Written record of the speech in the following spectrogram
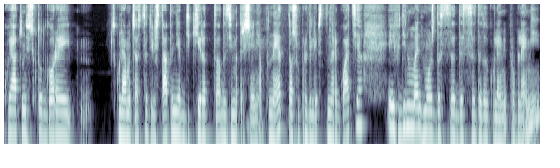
която на всичкото отгоре с голяма част от съдилищата ни абдикират да взимат решения по нея, точно преди липсата на регулация и в един момент може да се, да се създадат големи проблеми.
